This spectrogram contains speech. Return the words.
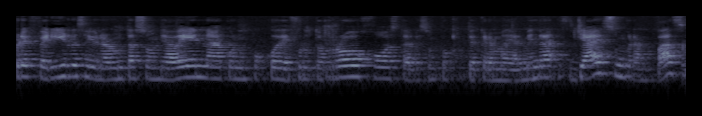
preferir desayunar un tazón de avena con un poco de frutos rojos, tal vez un poquito de crema de almendra, ya es un gran paso.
